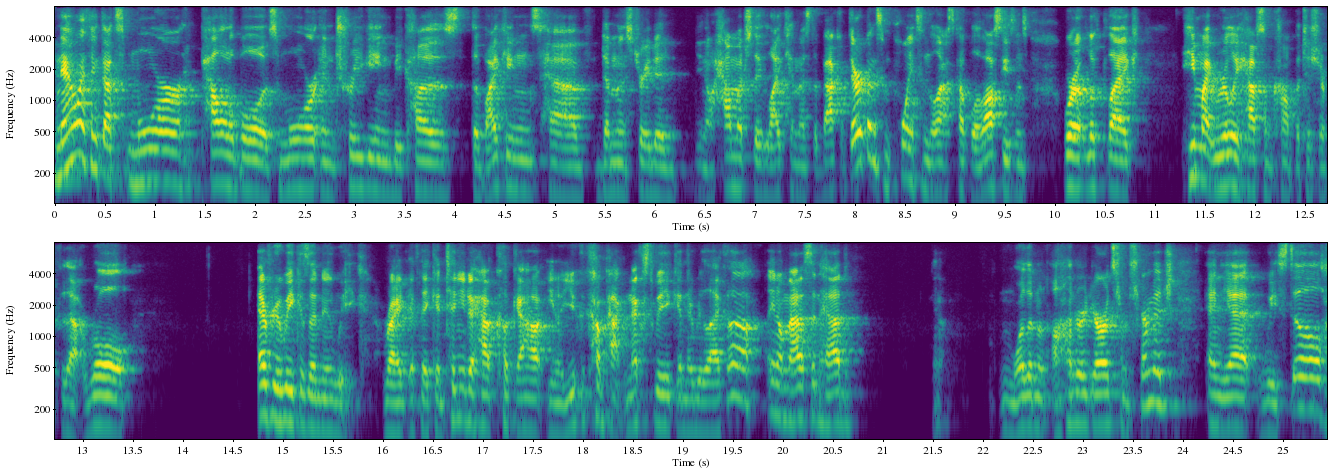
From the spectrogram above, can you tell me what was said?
now I think that's more palatable. It's more intriguing because the Vikings have demonstrated, you know, how much they like him as the backup. There have been some points in the last couple of off seasons where it looked like he might really have some competition for that role. Every week is a new week, right? If they continue to have Cook out, you know, you could come back next week and they'd be like, oh, you know, Mattison had you know, more than 100 yards from scrimmage, and yet we still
